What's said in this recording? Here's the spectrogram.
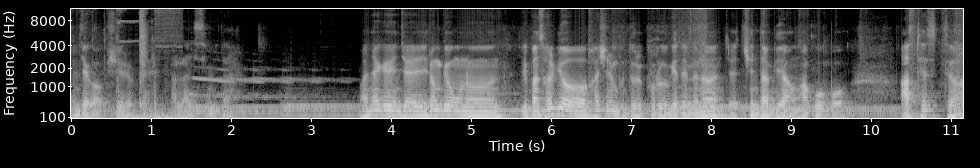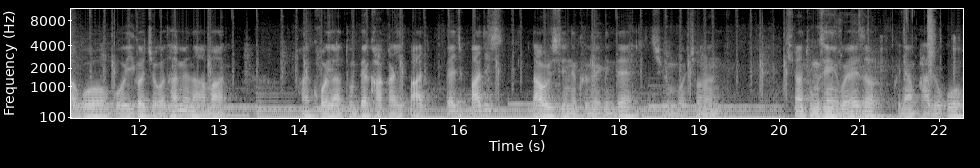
문제가 없이 이렇게 말라 있습니다. 만약에 이제 이런 경우는 일반 설비업 하시는 분들 부르게 되면은 이제 진단 비용하고 뭐 앞 테스트하고 뭐 이것저것 하면 아마 한 거의 한 돈 배 가까이 빠, 빼지 빠지 나올 수 있는 금액인데 지금 뭐 저는 친한 동생이고 해서 그냥 봐주고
